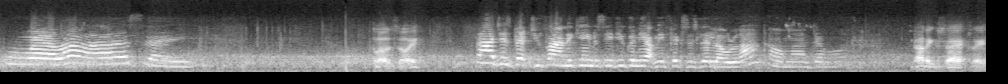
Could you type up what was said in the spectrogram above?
Well, I say. Hello, Zoe. I just bet you finally came to see if you can help me fix this little old lock on my door. Not exactly.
